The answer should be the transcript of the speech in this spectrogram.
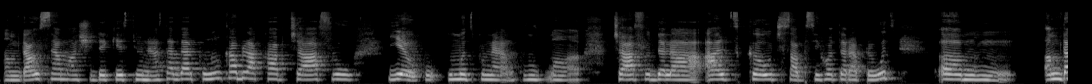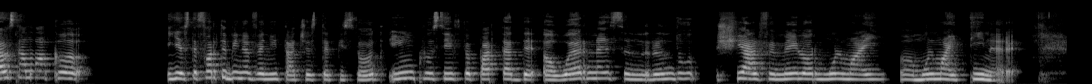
îmi dau seama și de chestiunea asta, dar punând cap la cap ce aflu eu, cum îți spuneam, cum, ce aflu de la alți coach sau psihoterapeuți, um, îmi dau seama că este foarte binevenit acest episod, inclusiv pe partea de awareness în rândul și al femeilor mult mai, uh, mult mai tinere. Uh,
